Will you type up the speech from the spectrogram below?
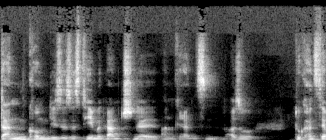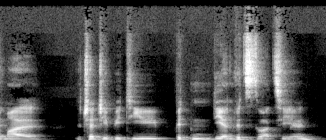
dann kommen diese Systeme ganz schnell an Grenzen. Also du kannst ja mal ChatGPT bitten, dir einen Witz zu erzählen.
